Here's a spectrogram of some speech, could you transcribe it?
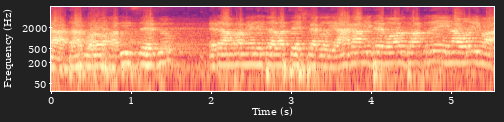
না তারপর হাদিস যেহেতু, এটা আমরা মেনে চলার চেষ্টা করি। আগামীতে বরযাত্রী না অলিমা।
